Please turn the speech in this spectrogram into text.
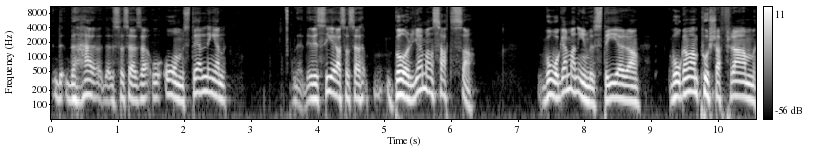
den här, så att säga, och omställningen det vi ser alltså så börjar man satsa Vågar man investera Vågar man pusha fram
